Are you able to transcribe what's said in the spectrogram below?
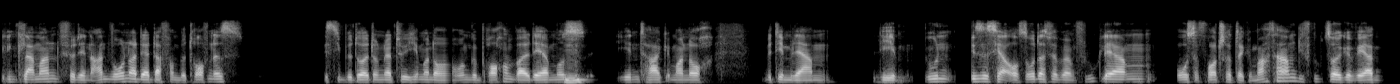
In Klammern für den Anwohner, der davon betroffen ist, ist die Bedeutung natürlich immer noch ungebrochen, weil der muss mhm. jeden Tag immer noch mit dem Lärm leben. Nun ist es ja auch so, dass wir beim Fluglärm große Fortschritte gemacht haben. Die Flugzeuge werden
